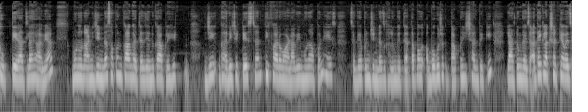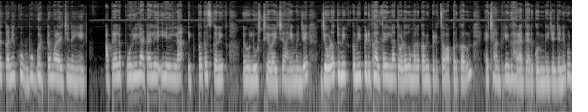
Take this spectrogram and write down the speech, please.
तूप तेलातल्या हव्या म्हणून आणि जिन्नस आपण का घातला जेणेकरून आपली ही जी घारीची टेस्ट आहे ती फार वाढावी. म्हणून आपण हे सगळे आपण जिन्नस घालून घेतो आता आपण बघू शकता आपण ही छानपैकी लाटून घ्यायचं. आता एक लक्षात ठेवायचं कणिक खूप भूक घट्ट मळायची नाही आहे आपल्याला पुरी लाटायला येईल ना इतपतच कणिक लूज ठेवायची आहे. म्हणजे जेवढं तुम्ही कमी पीठ घालता येईल ना तेवढं तुम्हाला कमी पीठचा वापर करून ह्या छानपैकी घाला तयार करून घ्यायच्या. जेणेकरून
